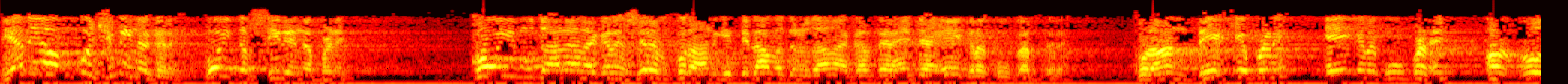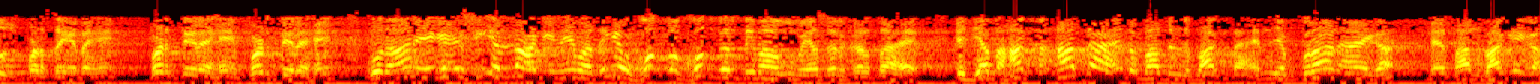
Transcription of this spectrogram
یعنی آپ کچھ بھی نہ کریں، کوئی تفصیلیں نہ پڑھیں۔ کوئی مطالعہ نہ کریں، صرف قرآن کی تلاوت روزانہ کرتے رہیں، چاہے ایک رقو کرتے رہیں۔ قرآن دیکھ کے پڑھیں، ایک رقو پڑھیں اور روز پڑھتے رہیں پڑھتے رہیں پڑھتے رہیں۔ قرآن ایک ایسی اللہ کی نعمت ہے کہ خود بخود کر دماغوں میں اثر کرتا ہے کہ جب حق آتا ہے تو بادل بھاگتا ہے۔ جب قرآن آئے گا، شیطان بھاگے گا۔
